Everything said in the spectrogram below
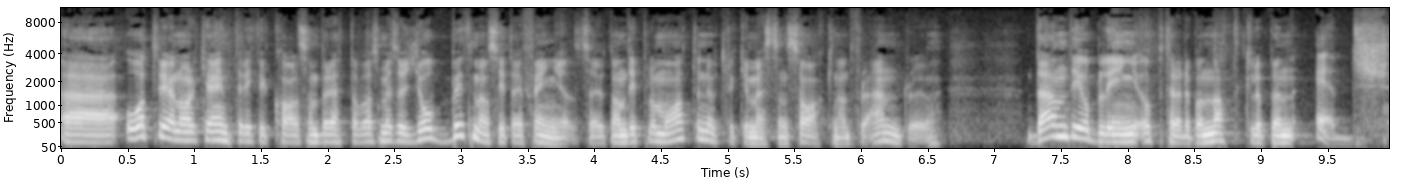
Uh, återigen orkar inte riktigt Karlsson berätta vad som är så jobbigt med att sitta i fängelse utan diplomaten uttrycker mest en saknad för Andrew. Dandy och Bling uppträdde på nattklubben Edge,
